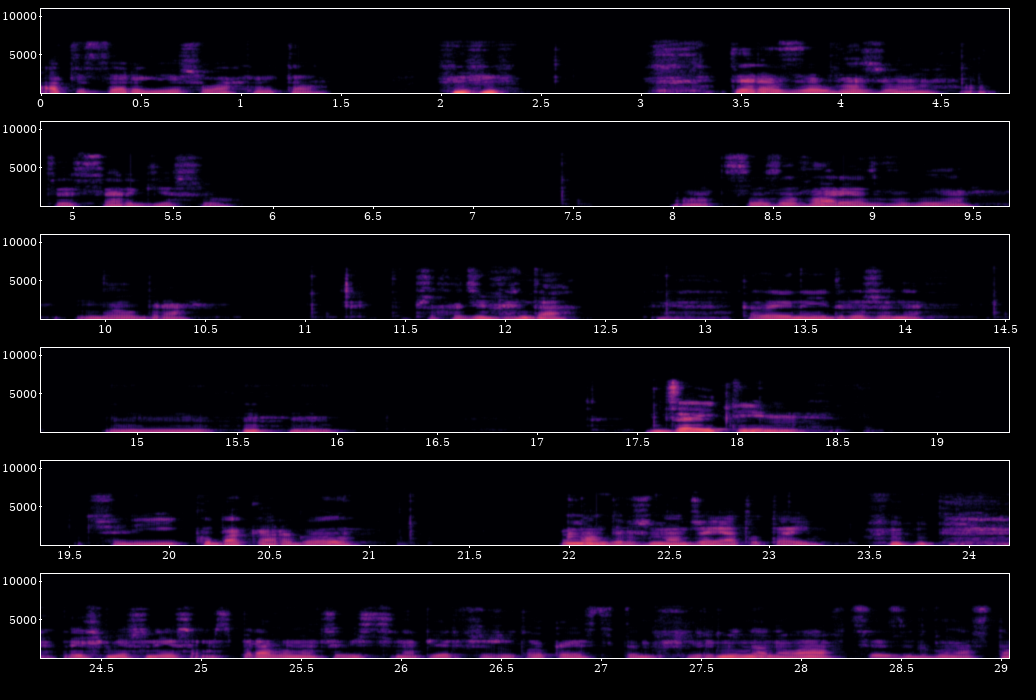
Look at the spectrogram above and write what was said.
A ty Sergiuszu, łachmy to. Teraz zauważyłem. O ty Sergiuszu. O, co za wariat w ogóle. Dobra. To przechodzimy do kolejnej drużyny. Mm -hmm. J-Team, czyli Kuba Cargol. No, drużyna Jaya tutaj Najśmieszniejszą sprawą oczywiście na pierwszy rzut oka jest ten Firmino na ławce z 12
